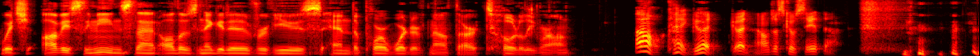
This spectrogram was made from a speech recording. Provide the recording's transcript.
which obviously means that all those negative reviews and the poor word of mouth are totally wrong. Oh, okay, good, good. I'll just go see it then.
